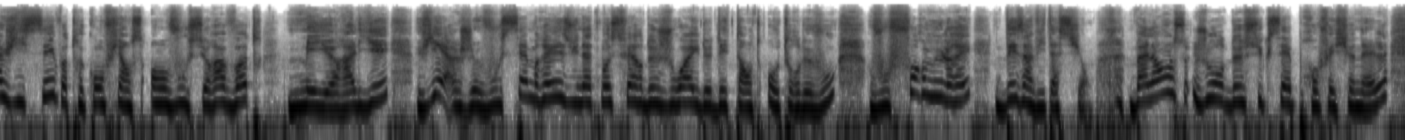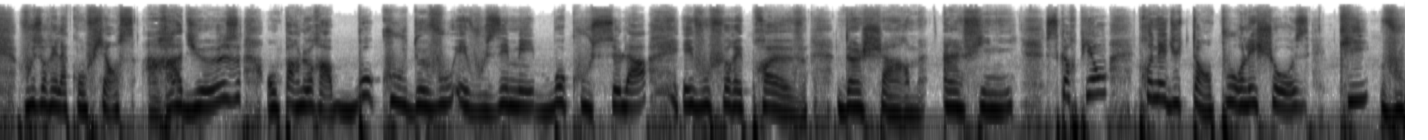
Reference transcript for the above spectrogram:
agissez, votre confiance en vous sera votre meilleur allié. Vierge, vous sèmerez une atmosphère de joie et de détente autour de vous. Vous formulerez des invitations. Balance, jour de succès professionnel. Vous aurez la confiance radieuse. On parlera beaucoup de vous et vous aimez beaucoup cela et vous ferez preuve d'un charme infini. Scorpion, prenez du temps pour les choses qui vous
